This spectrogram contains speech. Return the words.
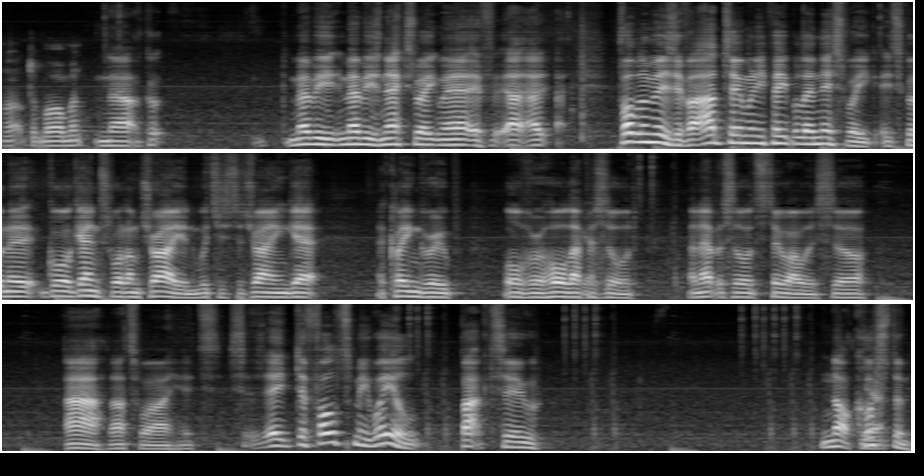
not at the moment. Co- maybe maybe it's next week, mate. If I, I, problem is, if I add too many people in this week, it's gonna go against what I'm trying, which is to try and get a clean group over a whole episode. An episode's two hours, so ah, that's why it's it defaults me wheel back to not Yeah.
